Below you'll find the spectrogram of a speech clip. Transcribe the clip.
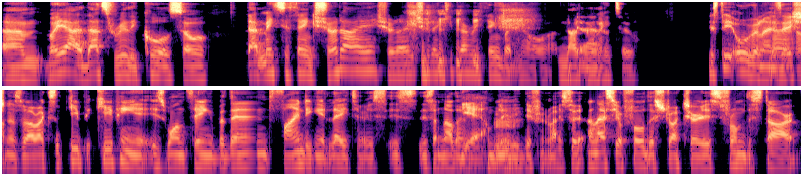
um, but yeah that's really cool so that makes you think should i should i should i keep everything but no i'm not Yeah. going to It's the organization as well. Right? So keep, keeping it is one thing, but then finding it later is is, is another Yeah. completely Mm. different, right? So unless your folder structure is from the start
